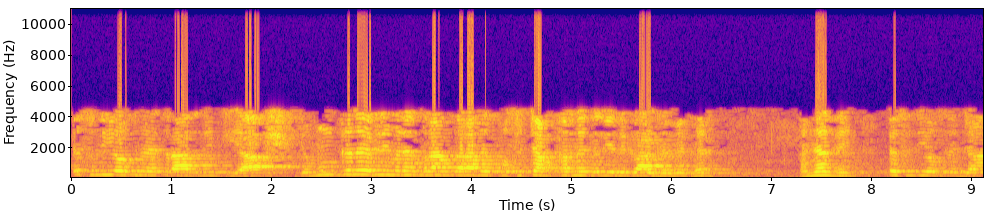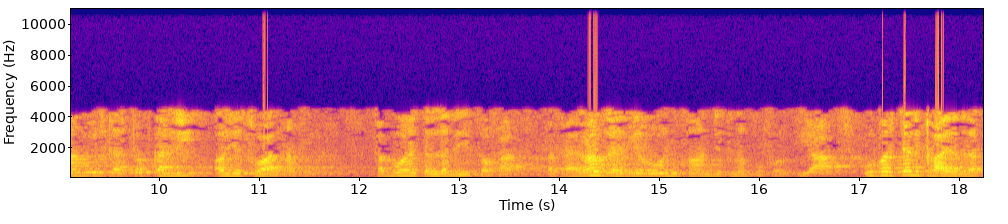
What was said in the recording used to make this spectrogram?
اس لیے اس نے اعتراض نہیں کیا کہ ممکن ہے ابھی علیہ السلام کا رب اس کو سچا کرنے کے لیے نکال دے پھر۔ جی؟ اس لیے اس نے جان بوجھ کر چپ کر لی اور یہ سوال نہ کیا سب وہ ہے تلدی کفار بس حیران رہ گیا وہ انسان جس نے کفر کیا۔ اوپر چل کا حضرت،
